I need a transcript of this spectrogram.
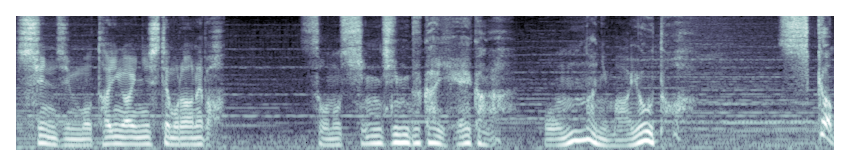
信心も大概にしてもらわねばその信心深い陛下が女に迷うとは。しかも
